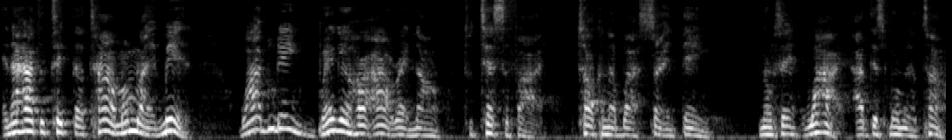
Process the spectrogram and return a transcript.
And I have to take that time. I'm like, man, why do they bringing her out right now to testify, talking about certain things? You know what I'm saying? Why at this moment of time?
